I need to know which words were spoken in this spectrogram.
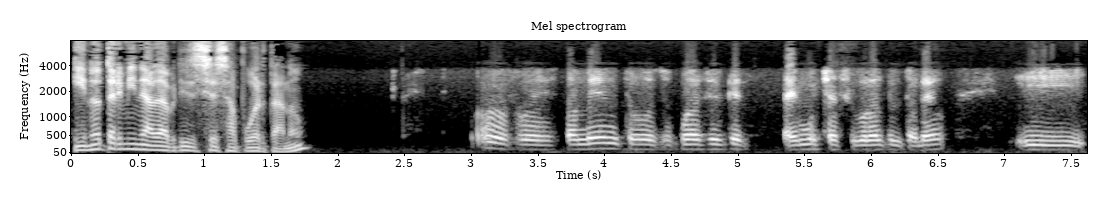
Y no termina de abrirse esa puerta, ¿no? Bueno, pues también todo, se puede decir que hay muchas figuras del toreo y,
